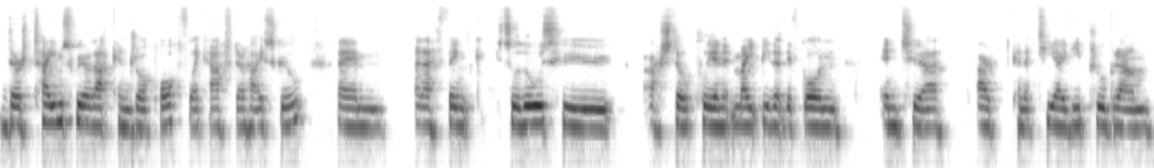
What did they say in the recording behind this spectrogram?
There's times where that can drop off, like after high school. Um, and I think so. Those who are still playing, it might be that they've gone into a our kind of TID program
